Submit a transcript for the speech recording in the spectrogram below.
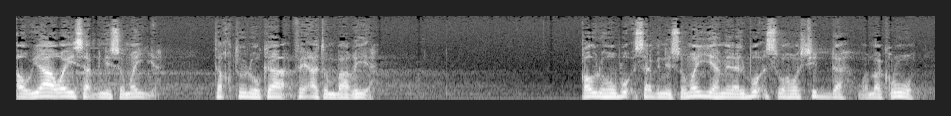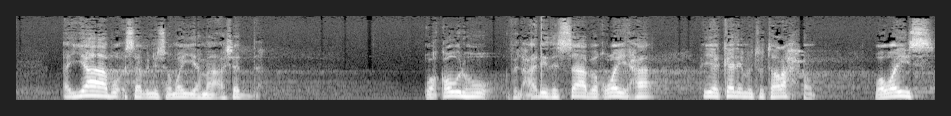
أو يا ويس بن سمية تقتلك فئة باغية. قوله بؤس بن سمية من البؤس وهو الشدة والمكروه أي يا بؤس بن سمية ما اشده وقوله في الحديث السابق ويح هي كلمة ترحم وويس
